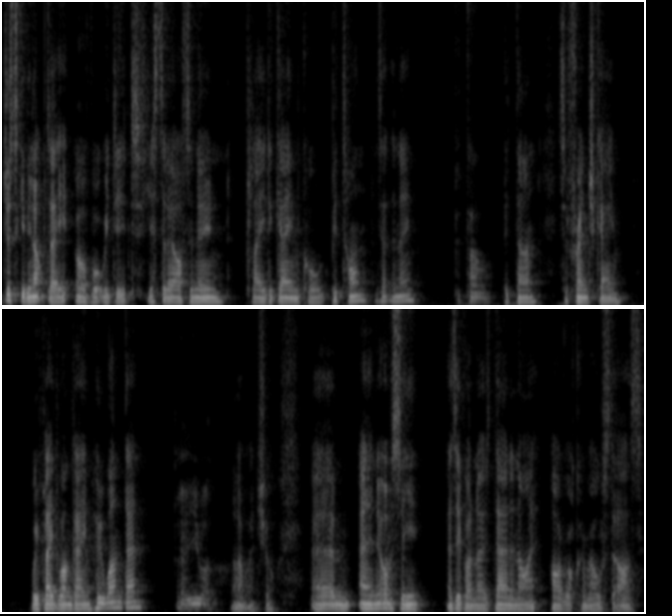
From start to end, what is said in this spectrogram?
Just to give you an update of what we did yesterday afternoon, played a game called Piton. Is that the name? Pitan. Pitan. It's a French game. We played one game. Who won, Dan? Uh, you won. I wasn't sure. Um, and obviously, as everyone knows, Dan and I are rock and roll stars.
